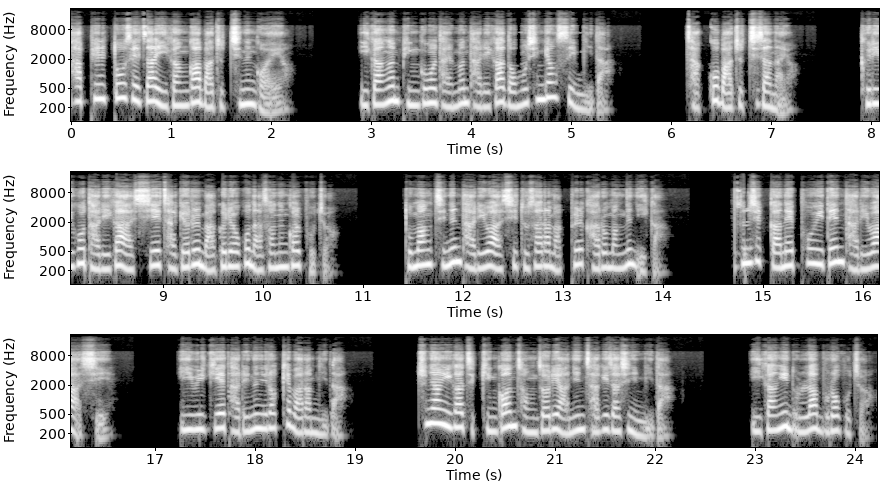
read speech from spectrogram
하필 또 세자 이강과 마주치는 거예요. 이강은 빈궁을 닮은 다리가 너무 신경 쓰입니다. 자꾸 마주치잖아요. 그리고 다리가 아씨의 자결을 막으려고 나서는 걸 보죠. 도망치는 다리와 아씨 두 사람 앞을 가로막는 이강. 순식간에 포위된 다리와 아씨. 이 위기에 다리는 이렇게 말합니다. 춘향이가 지킨 건 정절이 아닌 자기 자신입니다. 이강이 놀라 물어보죠.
